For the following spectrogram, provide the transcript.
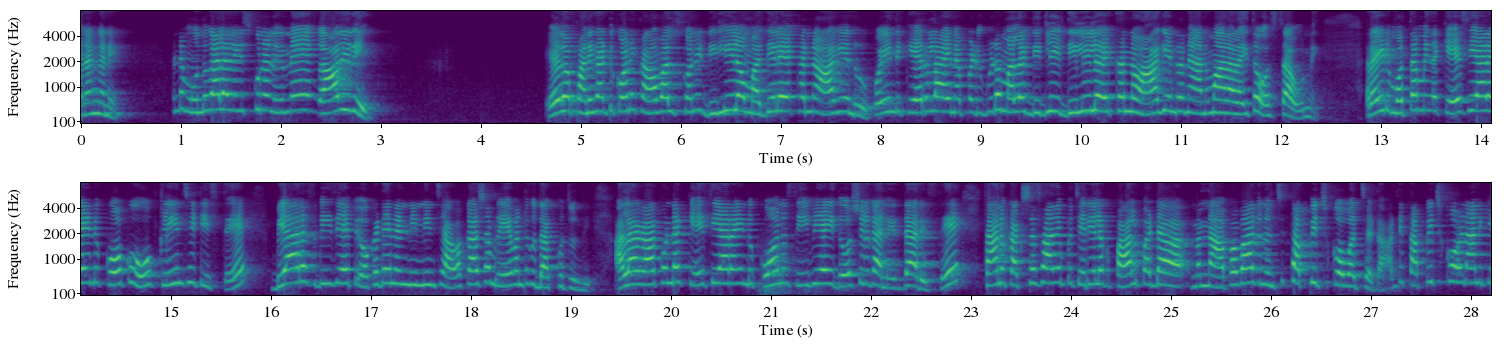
అనగానే. అంటే ముందుగాల తీసుకున్న నిర్ణయం కాదు ఇది. ఏదో పని కట్టుకొని కావాల్సుకొని ఢిల్లీలో మధ్యలో ఎక్కడో ఆగిండ్రు. పోయింది కేరళ అయినప్పటికీ కూడా మళ్ళీ ఢిల్లీ ఢిల్లీలో ఎక్కడో ఆగిండ్రు అనే అనుమానాలు అయితే వస్తూ ఉన్నాయి. రైట్ మొత్తం మీద కేసీఆర్ అండ్ కోకు క్లీన్ చిట్ ఇస్తే బీఆర్ఎస్ బీజేపీ ఒకటేనని నిందించే అవకాశం రేవంత్కు దక్కుతుంది. అలా కాకుండా కేసీఆర్ అండ్ కోను సిబిఐ దోషులుగా నిర్ధారిస్తే తాను కక్ష సాధింపు చర్యలకు పాల్పడ్డ నన్న అపవాదు నుంచి తప్పించుకోవచ్చట. అంటే తప్పించుకోవడానికి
